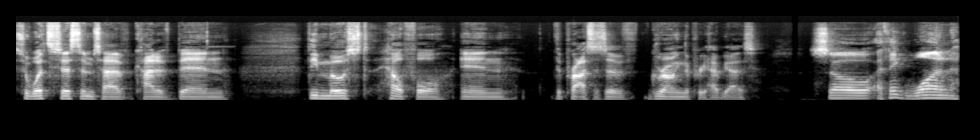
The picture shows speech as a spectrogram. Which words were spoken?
So, what systems have kind of been the most helpful in the process of growing the prehab guys? So, I think one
